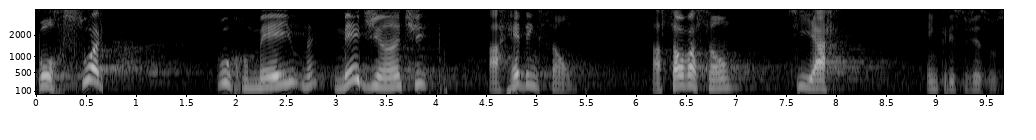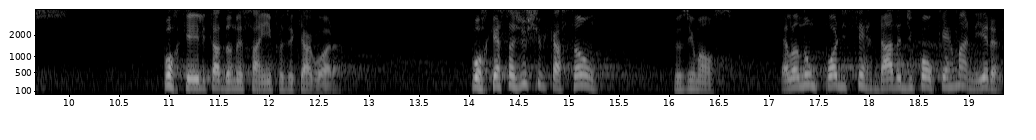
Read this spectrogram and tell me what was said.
por sua graça, por meio, né, mediante a redenção, a salvação que há em Cristo Jesus. Por que ele está dando essa ênfase aqui agora? Porque essa justificação, meus irmãos, ela não pode ser dada de qualquer maneira.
